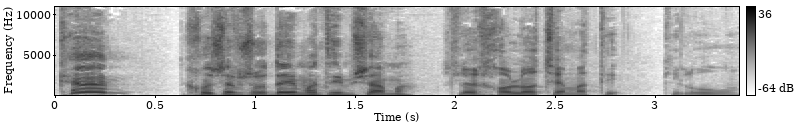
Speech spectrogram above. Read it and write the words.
כן, אני חושב שהוא די מתאים שם. יש לו יכולות שמתאים, כאילו...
